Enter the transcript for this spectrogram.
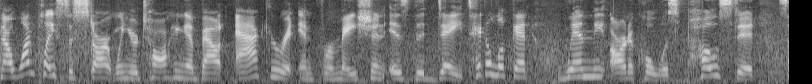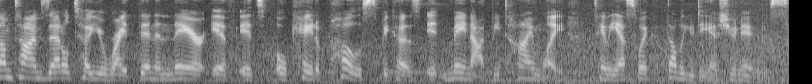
Now, one place to start when you're talking about accurate information is the date. Take a look at when the article was posted. Sometimes that'll tell you right then and there if it's okay to post because it may not be timely. Tammy Eswick, WDSU News.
